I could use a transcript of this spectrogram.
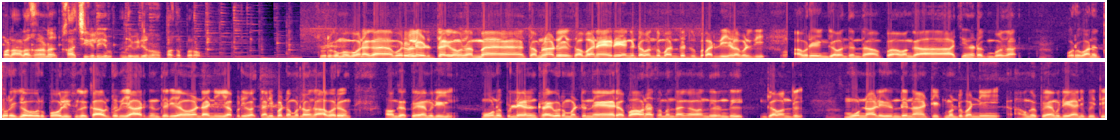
பல அழகான காட்சிகளையும் இந்த வீடியோ நம்ம பார்க்க போகிறோம் சுருக்கமாக போன உரல் எடுத்த நம்ம தமிழ்நாடு சபாநாயகரே எங்கிட்ட வந்து மறந்துட்டு பருதி இளவழுதி அவரே இங்கே வந்திருந்தான் அப்போ அவங்க ஆட்சி நடக்கும்போது தான் ஒரு வனத்துறைக்கோ ஒரு போலீஸுக்கோ காவல்துறை யாருக்கும் தெரிய வேண்டாம். நீங்கள் அப்படி தனிப்பட்ட முறையில் வந்து அவரும் அவங்க ஃபேமிலி மூணு பிள்ளைகளும் டிரைவரும் மட்டும் நேராக பாவனாசம் வந்தாங்க வந்து இருந்து இங்கே வந்து மூணு நாள் இருந்து நான் ட்ரீட்மெண்ட் பண்ணி அவங்க ஃபேமிலியை அனுப்பிட்டு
